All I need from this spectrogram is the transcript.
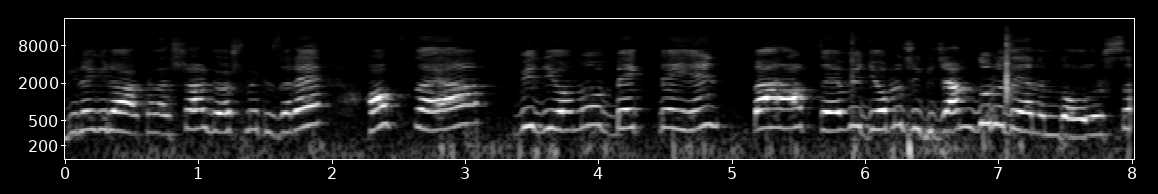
Güle güle arkadaşlar. Görüşmek üzere. Haftaya videomu bekleyin. Ben haftaya videomu çekeceğim. Duru da yanımda olursa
